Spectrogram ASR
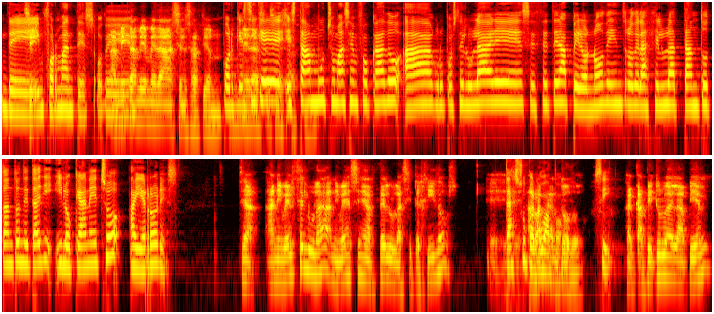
de Sí. informantes o de... A mí también me da sensación. Porque sí que está mucho más enfocado a grupos celulares, etcétera, pero no dentro de la célula tanto, tanto en detalle. Y lo que han hecho, hay errores. O sea, a nivel celular, a nivel de enseñar células y tejidos, eh, Está súper guapo. todo. Sí. El capítulo de la piel,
